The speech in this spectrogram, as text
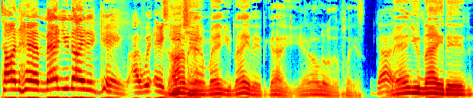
Tottenham Man United game. I would hey, Tottenham, Man United, guy, you're all over the place. Guy. Man United,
